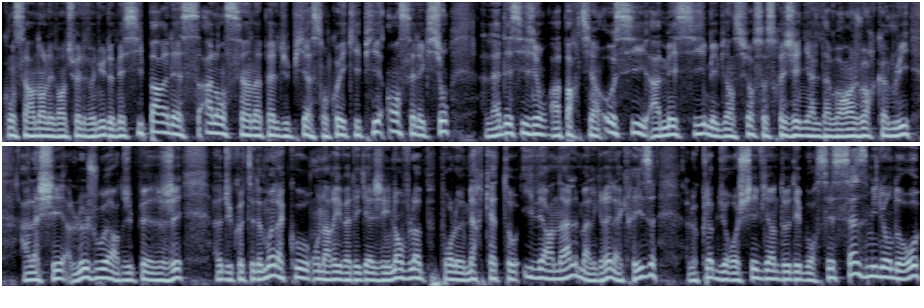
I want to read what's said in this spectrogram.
Concernant l'éventuelle venue de Messi, Paredes a lancé un appel du pied à son coéquipier en sélection. La décision appartient aussi à Messi, mais bien sûr, ce serait génial d'avoir un joueur comme lui à lâcher le joueur du PSG. Du côté de Monaco, on arrive à dégager une enveloppe pour le mercato hivernal malgré la crise. Le club du Rocher vient de débourser 16 millions d'euros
